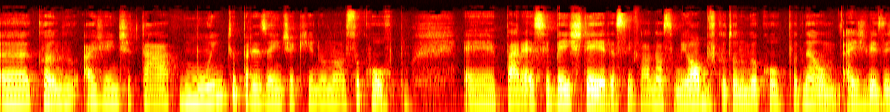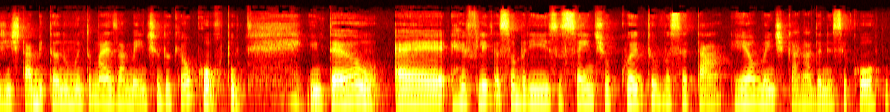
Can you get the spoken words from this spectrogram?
uh, quando a gente está muito presente aqui no nosso corpo é, parece besteira, assim, falar, nossa, me óbvio que eu tô no meu corpo. Não, às vezes a gente está habitando muito mais a mente do que o corpo. Então, é, reflita sobre isso, sente o quanto você tá realmente encarnada nesse corpo.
